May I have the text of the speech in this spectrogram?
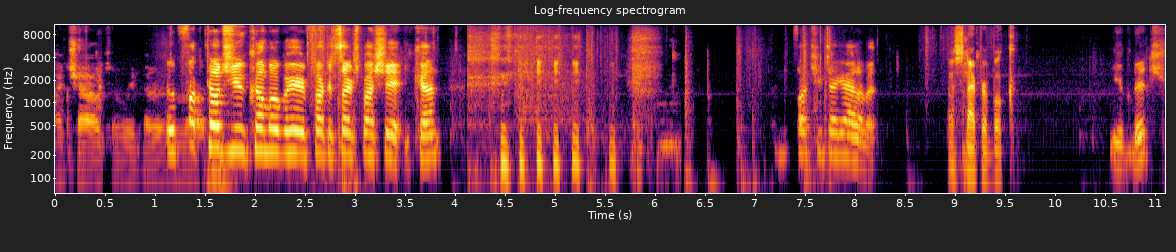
My child can read better the fuck that. told you to come over here and fucking search my shit, you cunt? fuck you take out of it, A sniper book. you bitch.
